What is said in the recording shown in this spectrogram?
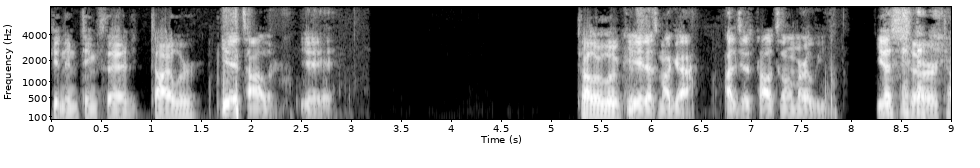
getting into Team Thad? Tyler. Yeah, Tyler. Yeah, Tyler Lucas. yeah, that's my guy. I just talked to him earlier. yes, sir. T-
